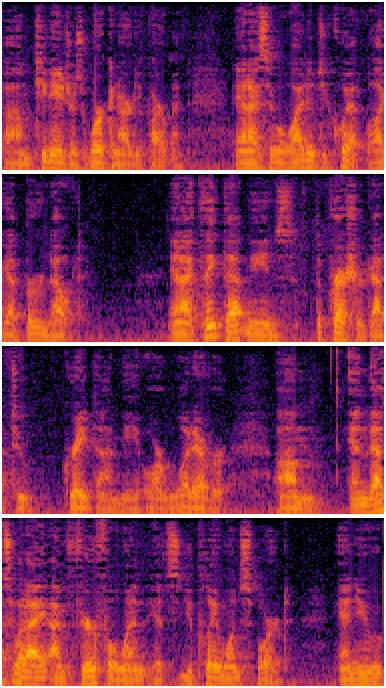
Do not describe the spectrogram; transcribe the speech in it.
um, teenagers work in our department, and I say, "Well, why did you quit?" Well, I got burned out, and I think that means the pressure got too great on me, or whatever. Um, and that's what I, I'm fearful when it's you play one sport, and you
